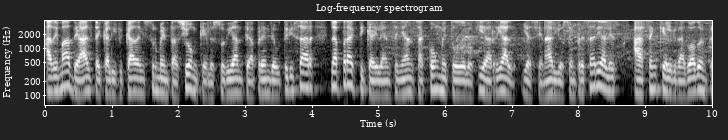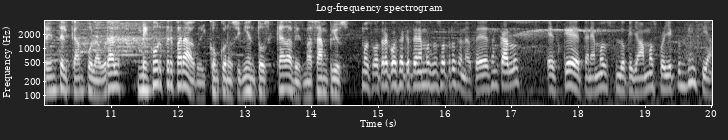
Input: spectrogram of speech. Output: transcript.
Además de alta y calificada instrumentación que el estudiante aprende a utilizar, la práctica y la enseñanza con metodología real y escenarios empresariales hacen que el graduado enfrente el campo laboral mejor preparado y con conocimientos cada vez más amplios. Otra cosa que tenemos nosotros en la sede de San Carlos es que tenemos lo que llamamos proyectos DICIA,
